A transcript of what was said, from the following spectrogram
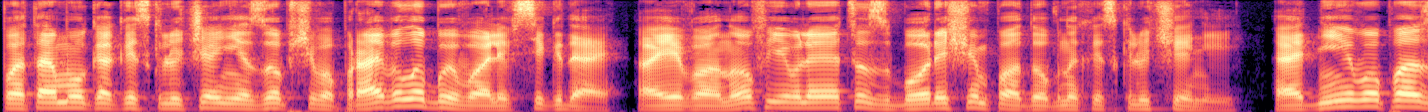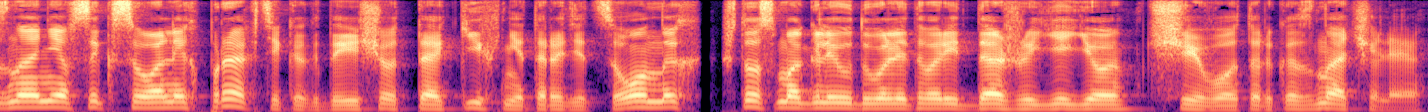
потому как исключения из общего правила бывали всегда, а Иванов является сборищем подобных исключений. Одни его познания в сексуальных практиках, да еще таких нетрадиционных, что смогли удовлетворить даже ее, чего только значили.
